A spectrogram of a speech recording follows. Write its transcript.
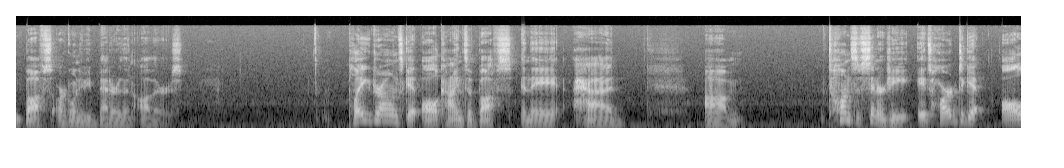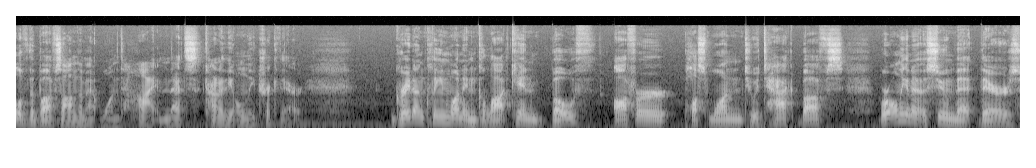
buffs are going to be better than others. Plague drones get all kinds of buffs, and they had um, tons of synergy. It's hard to get all of the buffs on them at one time. That's kind of the only trick there. Great Unclean One and Glotkin both offer plus one to attack buffs. We're only going to assume that there's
